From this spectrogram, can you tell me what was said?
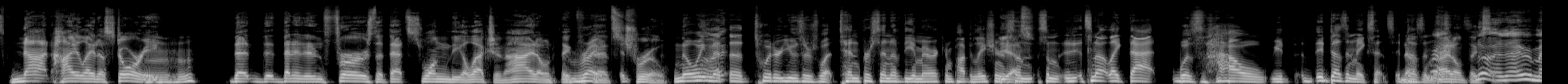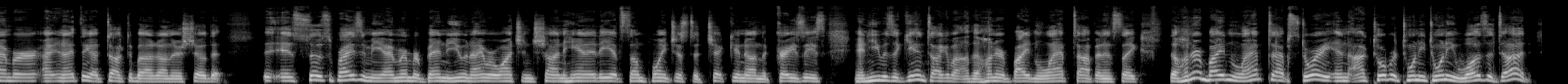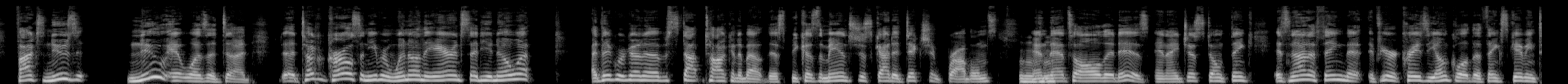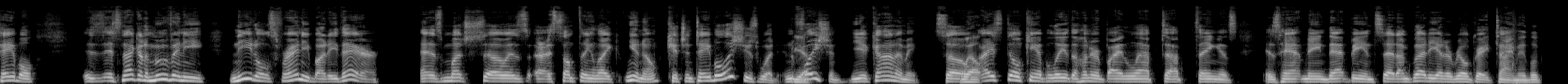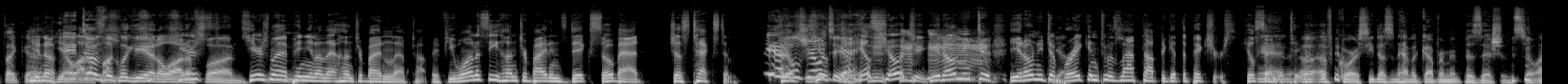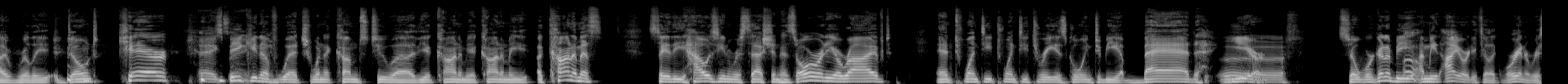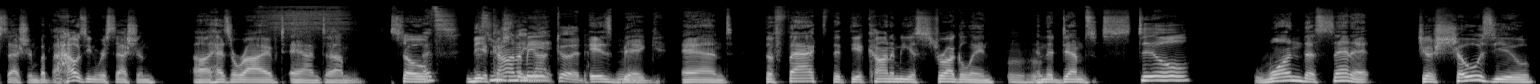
not highlight a story Mhm. That, that then it infers that that swung the election. I don't think that Right. that's It- true. knowing No, that the Twitter users what ten percent of the American population or Yes. some some it's not like that was how it, it doesn't make sense. It No, doesn't. I don't think no, so. and I remember, I- and I think I've talked about it on their show that it's so surprising to me. I remember Ben, you and I were watching Sean Hannity at some point just to check in on the crazies, and he was again talking about the Hunter Biden laptop, and it's like the Hunter Biden laptop story in October 2020 was a dud. Fox News knew it was a dud. Uh, Tucker Carlson even went on the air and said, "You know what?" I think we're going to stop talking about this because the man's just got addiction problems Mhm. and that's all it is. And I just don't think it's not a thing that if you're a crazy uncle at the Thanksgiving table, it's not going to move any needles for anybody there as much so as uh, something like you know kitchen table issues would inflation the economy so Well- i still can't believe the hunter biden laptop thing is is happening that being said i'm glad he had a real great time it looked like uh, You know, he had a It lot of does fun. look like he had a lot of fun. Here's my opinion on that Hunter Biden laptop. If you want to see Hunter Biden's dick so bad, just text him. Yeah, he'll show it to you. Yeah, he'll show it to you. You don't need to. You don't need to Yeah. break into his laptop to get the pictures. He'll send And, it to you. uh, of course, he doesn't have a government position, so I really don't care. Exactly. Speaking of which, when it comes to uh, the economy, economy economists say the housing recession has already arrived, and 2023 is going to be a bad year. Ugh. So we're going to be. Oh. I mean, I already feel like we're in a recession, but the housing recession uh, has arrived, and um, so that's the that's economy good is Yeah. big, and the fact that the economy is struggling Mhm. and the Dems still won the Senate just shows you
